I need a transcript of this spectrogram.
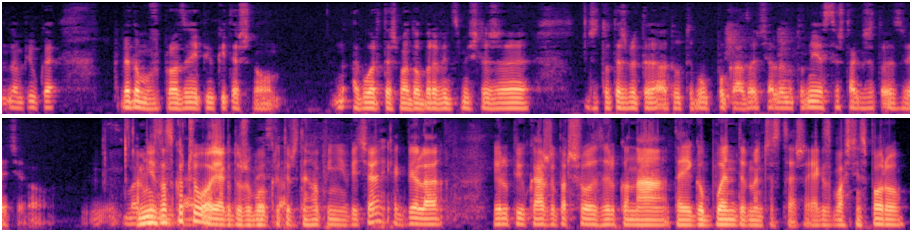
na piłkę. Wiadomo, wyprowadzenie piłki też, no Aguer też ma dobre, więc myślę, że, że to też by te atuty mógł pokazać, ale no to nie jest też tak, że to jest, wiecie, no... A mnie zaskoczyło, jak dużo było krytycznych opinii, wiecie? Jak wiele, wielu piłkarzy patrzyło tylko na te jego błędy w Manchesterze, jak właśnie sporo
